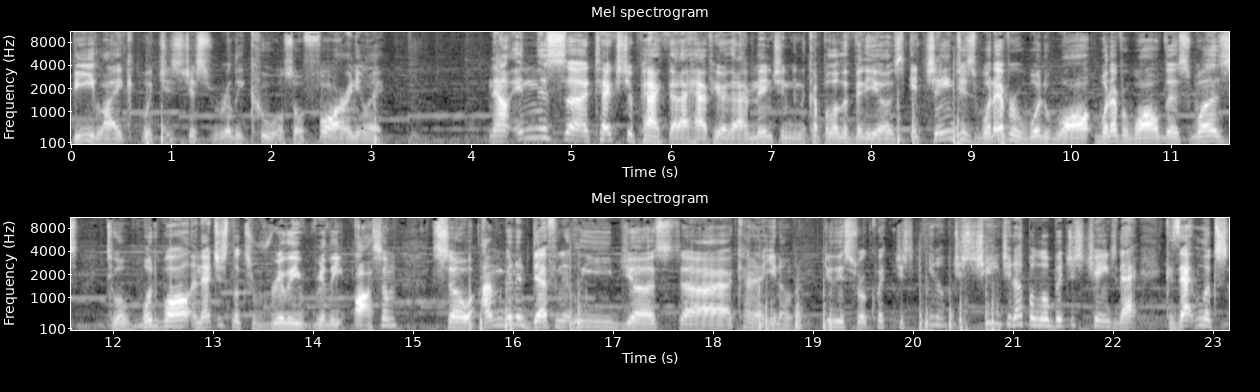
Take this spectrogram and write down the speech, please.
bee-like, which is just really cool so far anyway. Now, in this uh, texture pack that I have here that I mentioned in a couple other videos, it changes whatever wood wall, whatever wall this was to a wood wall, and that just looks really, really awesome. So I'm gonna definitely just uh, kind of, you know, do this real quick. Just, you know, just change it up a little bit. Just change that because that looks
